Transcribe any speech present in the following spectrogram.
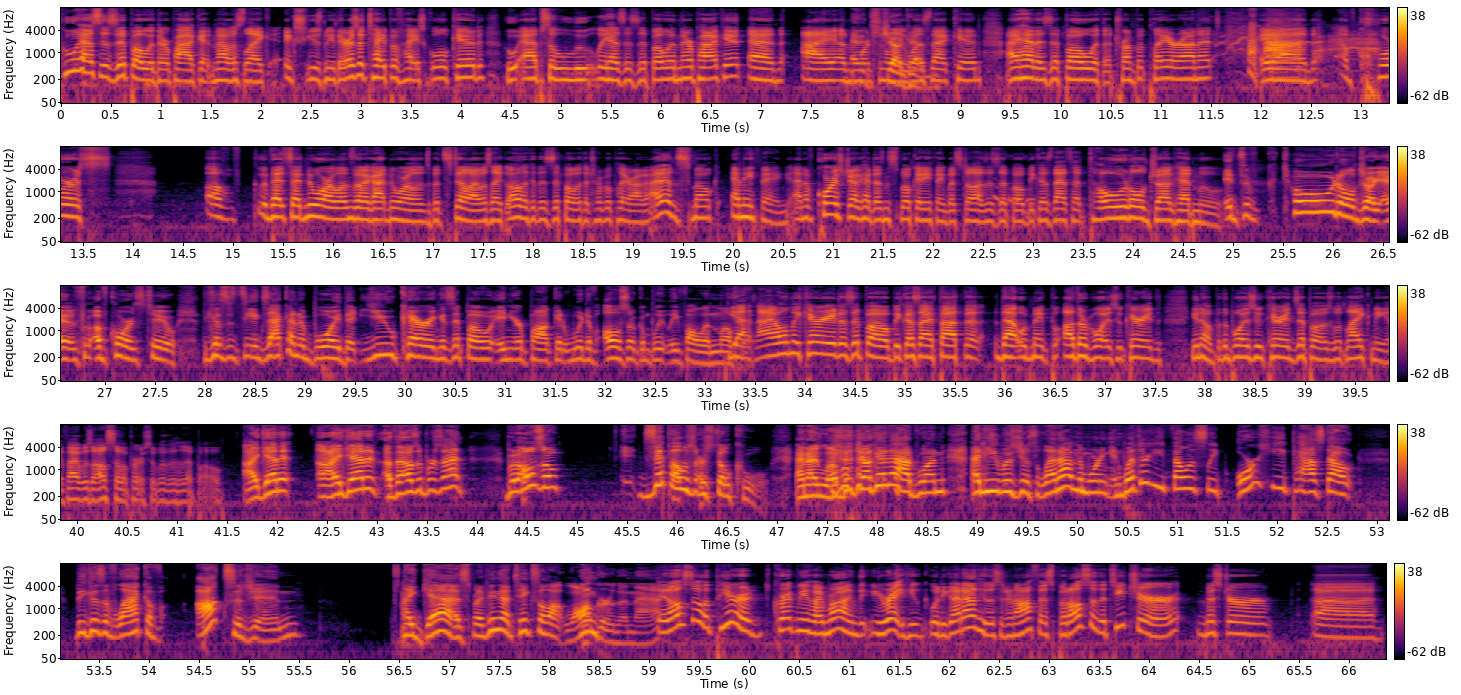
"Who has a Zippo in their pocket?" And I was like, "Excuse me, there is a type of high school kid who absolutely has a Zippo in their pocket, and I unfortunately Jughead. was that kid. I had a Zippo with a trumpet player on it, and of course." Of that said New Orleans that I got New Orleans, but still I was like, oh look at the Zippo with a trumpet player on it. I didn't smoke anything, and of course Jughead doesn't smoke anything, but still has a Zippo because that's a total Jughead move. It's a total drug, eh, of course, too, because it's the exact kind of boy that you carrying a Zippo in your pocket would have also completely fallen in love Yes, with. I only carried a Zippo because I thought that that would make other boys who carried, you know, the boys who carried Zippos would like me if I was also a person with a Zippo. I get it. I get it. A thousand percent. But also, Zippos are still cool. And I love that Jughead had one. And he was just let out in the morning. And whether he fell asleep or he passed out because of lack of oxygen, I guess. But I think that takes a lot longer than that. It also appeared, correct me if I'm wrong, that you're right. He when he got out, he was in an office, but also the teacher, Mister, uh,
